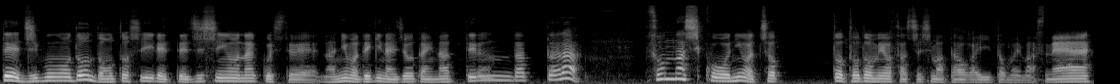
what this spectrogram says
て自分をどんどん陥れて自信をなくして何もできない状態になってるんだったら、そんな思考にはちょっととどめを刺してしまった方がいいと思いますね。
